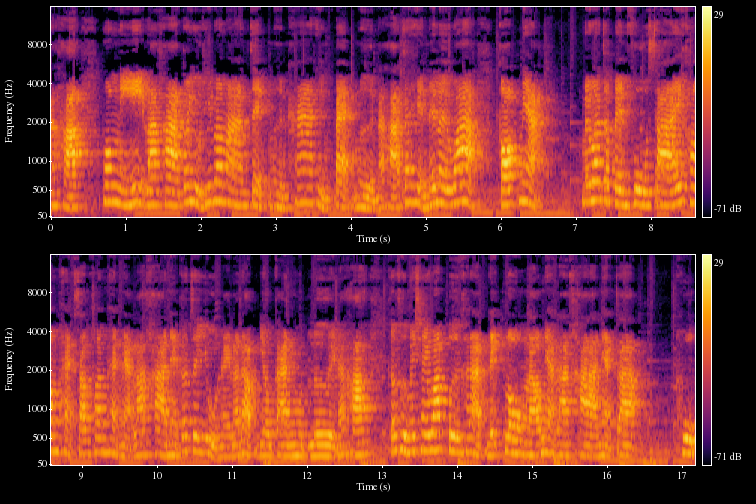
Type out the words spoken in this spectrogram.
นะคะ พวกนี้ราคาก็อยู่ที่ประมาณ 75,000ถึง80,000นะคะ จะเห็นได้เลยว่าก๊อกเนี่ย ไม่ว่าจะเป็น full size compact sub compact เนี่ยราคาเนี่ยก็จะอยู่ในระดับเดียวกันหมดเลยนะคะ ก็คือไม่ใช่ว่าปืนขนาดเล็กลงแล้วเนี่ยราคาเนี่ยจะถูก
